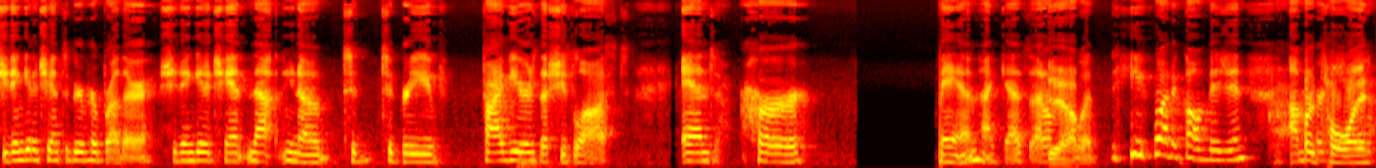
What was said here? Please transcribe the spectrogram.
she didn't get a chance to grieve her brother. She didn't get a chance, not you know, to to grieve five years that she's lost, and her man, I guess I don't Yeah. know what you want to call Vision. Um, Her toy. child-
